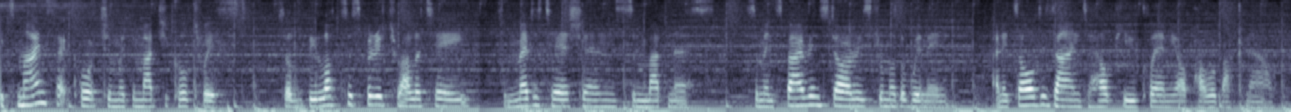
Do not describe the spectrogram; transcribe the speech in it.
It's mindset coaching with a magical twist, so there'll be lots of spirituality, some meditations, some madness, some inspiring stories from other women, and it's all designed to help you claim your power back now.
